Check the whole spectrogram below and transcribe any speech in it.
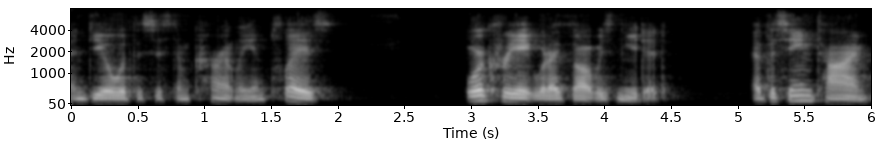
and deal with the system currently in place, or create what I thought was needed. At the same time,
